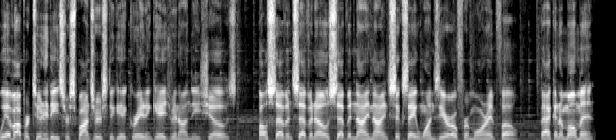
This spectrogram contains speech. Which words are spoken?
We have opportunities for sponsors to get great engagement on these shows. Call 770 799 6810 for more info. Back in a moment.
